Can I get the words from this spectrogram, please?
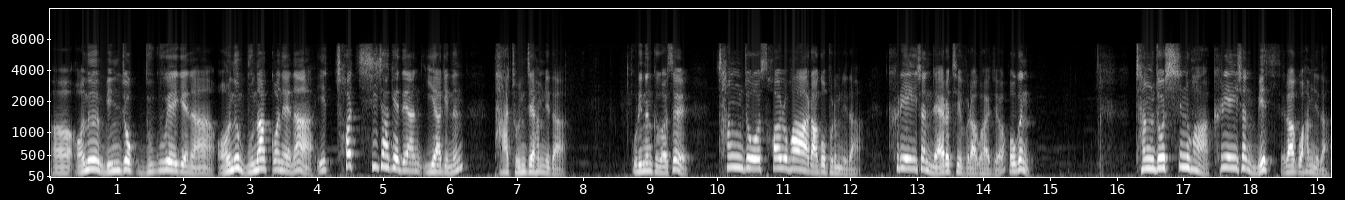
어, 느 민족 누구에게나 어느 문화권에나 이 첫 시작에 대한 이야기는 다 존재합니다. 우리는 그것을 창조 설화라고 부릅니다. creation narrative라고 하죠. 혹은 창조 신화, creation myth라고 합니다.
